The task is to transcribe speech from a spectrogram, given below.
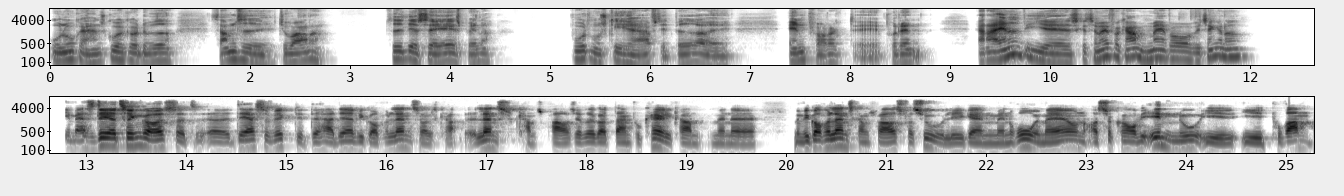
Unuka, han skulle have gjort det videre. Samtidig, Jovada, tidligere Serie A-spiller, burde måske have haft et bedre øh, end product øh, på den. Er der andet, vi øh, skal tage med fra kampen af, hvor vi tænker noget? Jamen altså det jeg tænker også, at øh, det er så vigtigt det her, det er at vi går på landsholdskamp, landskampspause. Jeg ved godt, der er en pokalkamp, men, øh, men vi går på landskampspause fra Superligaen med en ro i maven, og så kommer vi ind nu i, i et program,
